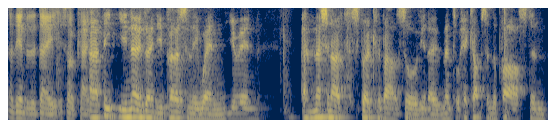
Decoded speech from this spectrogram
at the end of the day, it's okay." And I think you know, don't you, personally, when you're in, and Mesh and I have spoken about sort of, you know, mental hiccups in the past, and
